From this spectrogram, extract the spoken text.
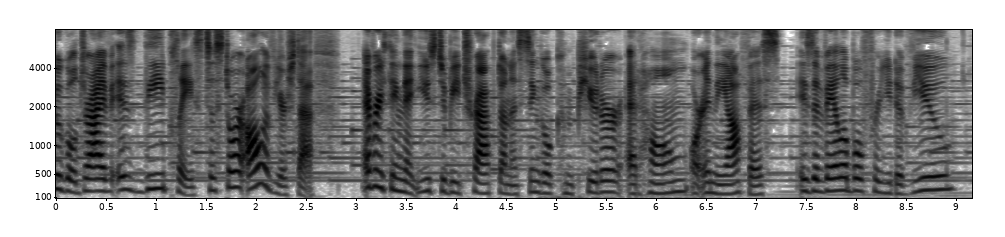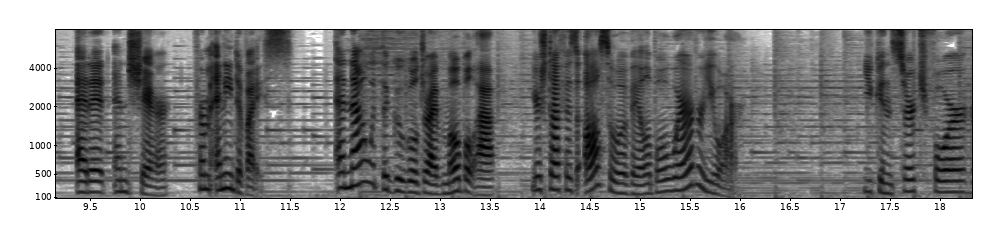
Google Drive is the place to store all of your stuff. Everything that used to be trapped on a single computer at home or in the office is available for you to view, edit, and share from any device. And now with the Google Drive mobile app, your stuff is also available wherever you are. You can search for,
